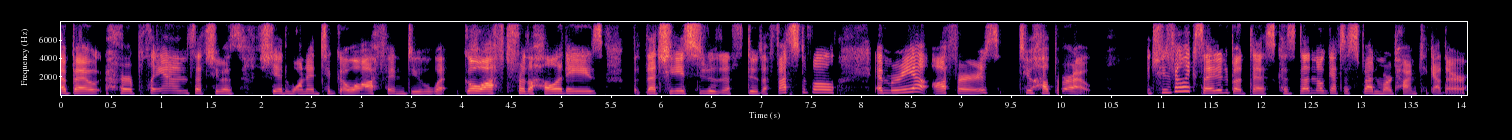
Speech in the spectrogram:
about her plans that she was she had wanted to go off and do what go off for the holidays, but that she needs to do the do the festival. And Maria offers to help her out. And she's really excited about this because then they'll get to spend more time together.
